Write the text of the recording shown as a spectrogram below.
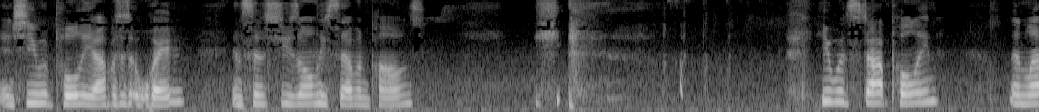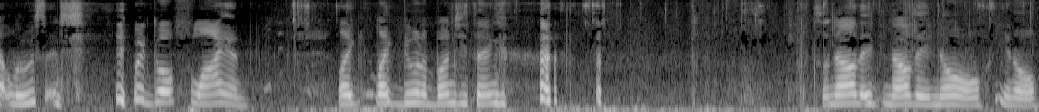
and she would pull the opposite way and since she's only seven pounds, he, he would stop pulling and let loose and she would go flying like like doing a bungee thing. so now they now they know, you know,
